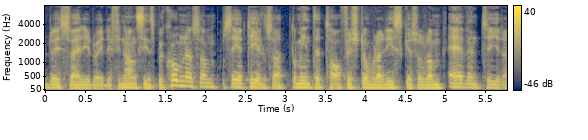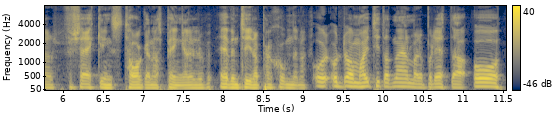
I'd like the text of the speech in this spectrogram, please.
då i Sverige, då är det Finansinspektionen som ser till så att de inte tar för stora risker så de äventyrar försäkringstagarnas pengar eller äventyrar pensionerna. Och, och de har ju tittat närmare på detta och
